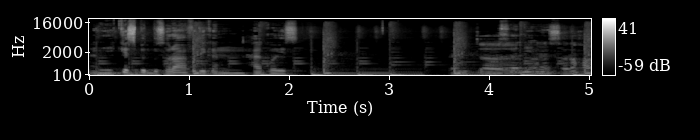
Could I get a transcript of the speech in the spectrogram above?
يعني كسبت بصراحة فدي كان حاجة كويسة. أنت خلينا- أنا الصراحة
